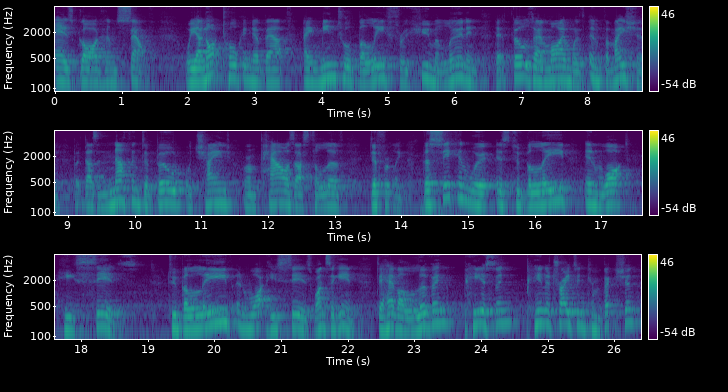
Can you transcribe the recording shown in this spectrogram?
as God Himself. We are not talking about a mental belief through human learning that fills our mind with information but does nothing to build or change or empowers us to live differently. The second word is to believe in what he says. To believe in what he says. Once again, to have a living, piercing, penetrating conviction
